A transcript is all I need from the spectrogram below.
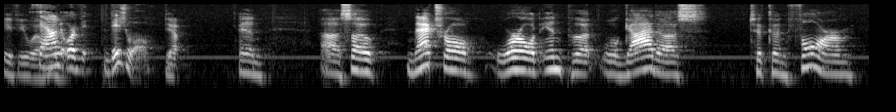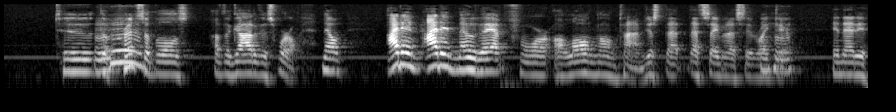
if you will, sound or vi- visual. Yep. And uh, so natural world input will guide us to conform to the Mm-hmm. principles of the God of this world. Now, I didn't I didn't know that for a long, long time. Just that that statement I said right Mm-hmm. there. And that is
